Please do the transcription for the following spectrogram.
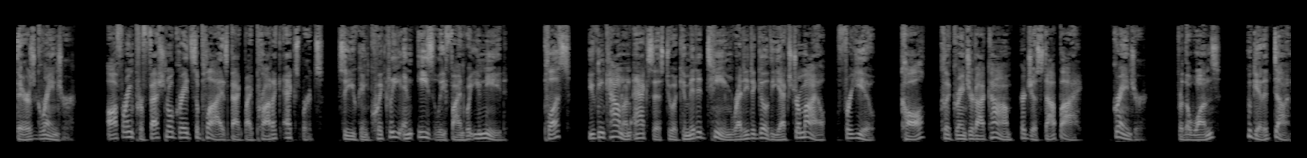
there's Grainger, offering professional grade supplies backed by product experts so you can quickly and easily find what you need. Plus, you can count on access to a committed team ready to go the extra mile for you. Call, clickgrainger.com, or just stop by. Grainger, for the ones who get it done.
